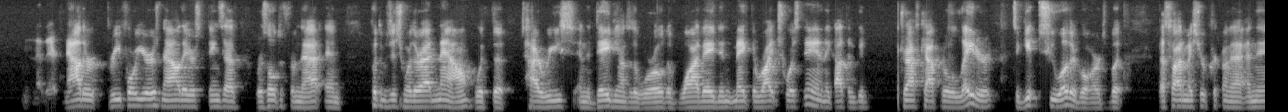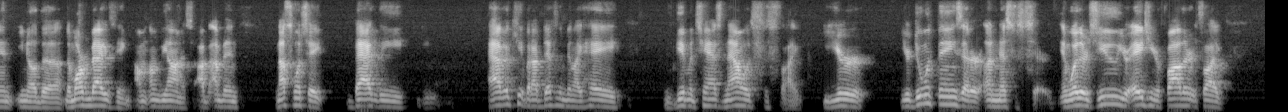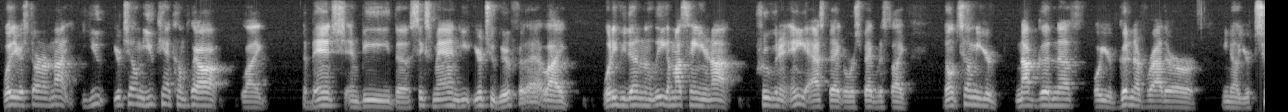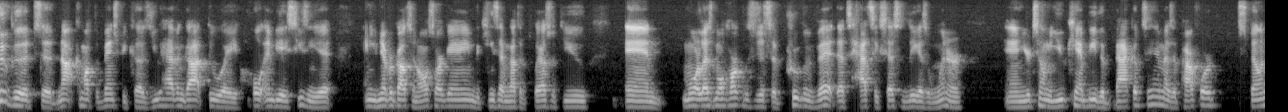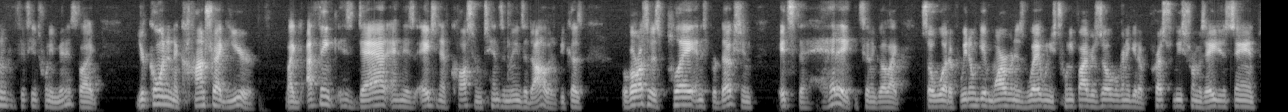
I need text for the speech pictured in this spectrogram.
now they're three, four years now. There's things that have resulted from that and put the position where they're at now with the Tyrese and the Davions of the world of why they didn't make the right choice then. They got them good draft capital later to get two other guards, but that's why I to make sure to click on that. And then you know the the Marvin Bagley thing. I'm, I'm gonna be honest. I've, I've been not so much a Bagley advocate, but I've definitely been like, hey, give him a chance. Now it's just like you're you're doing things that are unnecessary. And whether it's you, your agent, your father, it's like whether you're starting or not, you you're telling me you can't come play out like the bench and be the sixth man. You, you're too good for that. Like, what have you done in the league? I'm not saying you're not proven in any aspect or respect, but it's like, don't tell me you're not good enough or you're good enough rather, or you know, you're too good to not come off the bench because you haven't got through a whole NBA season yet, and you never got to an All Star game. The Kings haven't got to the playoffs with you, and more or less, Mo Harkless is just a proven vet that's had success in the league as a winner. And you're telling me you can't be the backup to him as a power forward, spelling him for 15, 20 minutes? Like, you're going in a contract year. Like, I think his dad and his agent have cost him tens of millions of dollars because, regardless of his play and his production, it's the headache. It's going to go like, so what if we don't give Marvin his way when he's 25 years old? We're going to get a press release from his agent saying,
